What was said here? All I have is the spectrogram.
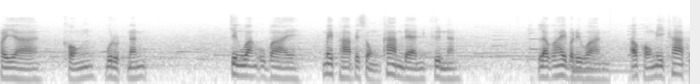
ภรยาของบุรุษนั้น จึงวางอุบายไม่พาไปส่งข้ามแดนคืนนั้น แล้วก็ให้บริวาร เอาของมีค่าไป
